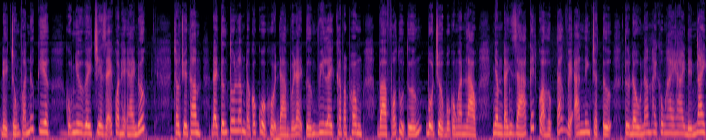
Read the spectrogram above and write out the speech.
để chống phá nước kia cũng như gây chia rẽ quan hệ hai nước. Trong chuyến thăm, Đại tướng Tô Lâm đã có cuộc hội đàm với Đại tướng Vilay Kapapong và Phó Thủ tướng, Bộ trưởng Bộ Công an Lào nhằm đánh giá kết quả hợp tác về an ninh trật tự từ đầu năm 2022 đến nay,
